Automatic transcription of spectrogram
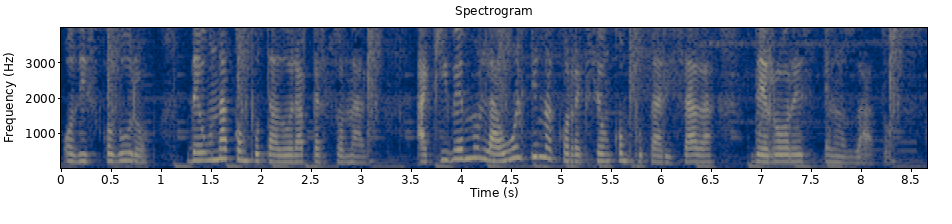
o disco duro de una computadora personal. Aquí vemos la última corrección computarizada de errores en los datos.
